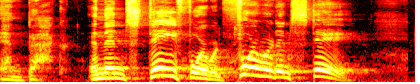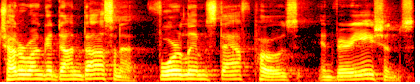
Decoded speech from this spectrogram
and back. And then stay forward, forward and stay. Chaturanga Dandasana, four limb staff pose and variations.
